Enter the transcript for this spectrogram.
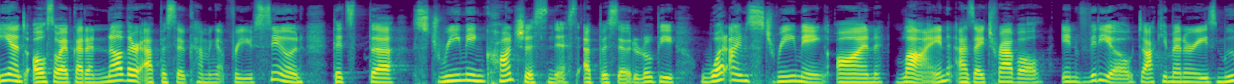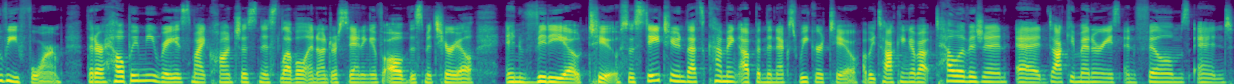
and also, I've got another episode coming up for you soon that's the streaming consciousness episode. It'll be what I'm streaming online as I travel in video, documentaries, movie form that are helping me raise my consciousness level and understanding of all of this material in video too. So stay tuned. That's coming up in the next week or two. I'll be talking about television and documentaries and films and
